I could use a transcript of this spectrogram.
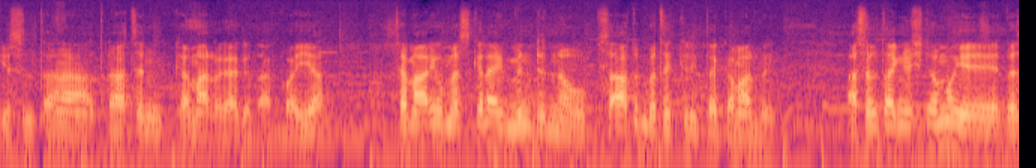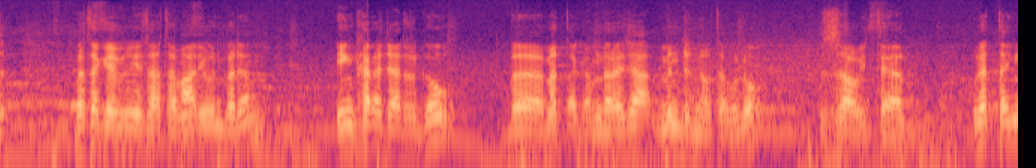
የስልጠና ጥራትን ከማረጋገጥ አኳያ ተማሪው መስክ ላይ ምንድን ነው ሰዓቱን በትክክል ይጠቀማሉ? አሰልጣኞች ደግሞ በተገቢ ሁኔታ ተማሪውን በደንብ ኢንከረጅ አድርገው በመጠቀም ደረጃ ምንድን ነው ተብሎ እዛው ይታያሉ። ሁለተኛ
